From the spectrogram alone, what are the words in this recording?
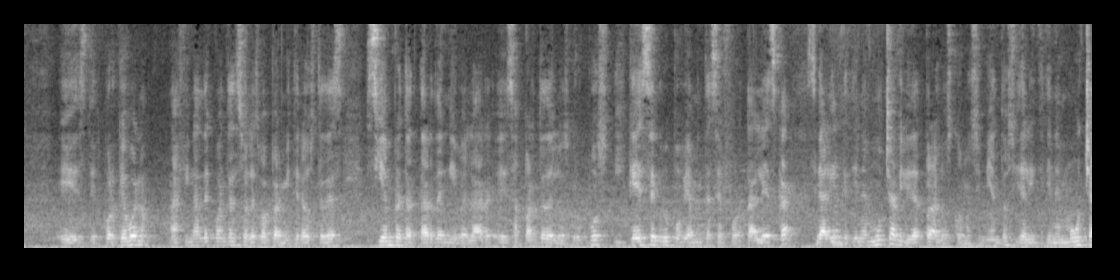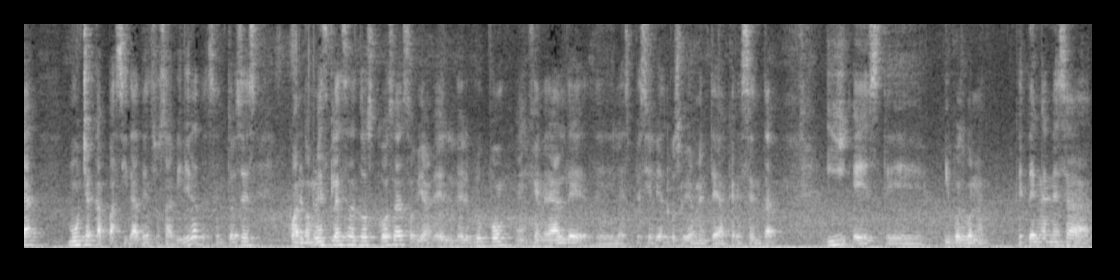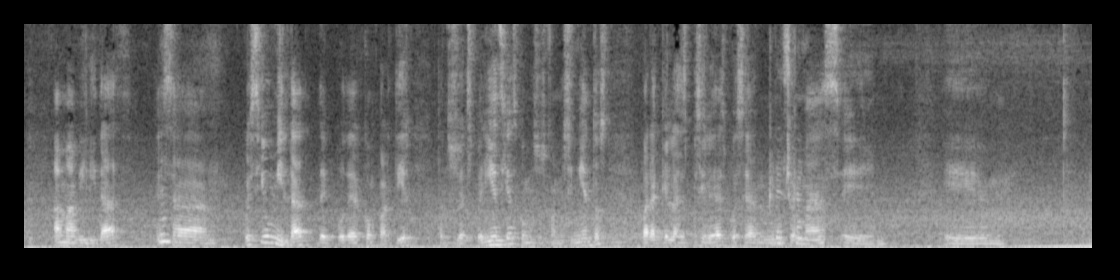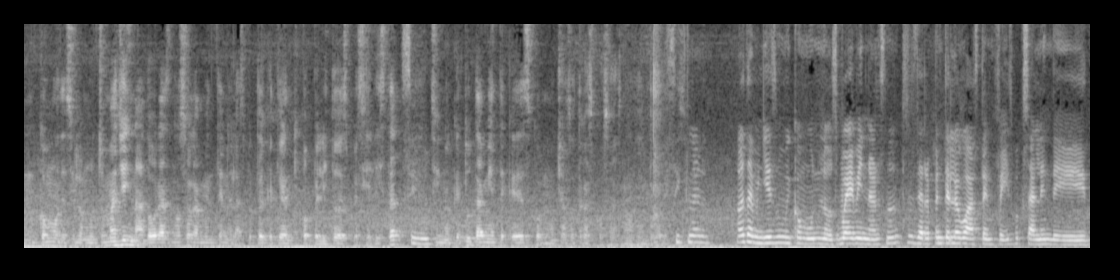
este, porque bueno, a final de cuentas eso les va a permitir a ustedes siempre tratar de nivelar esa parte de los grupos y que ese grupo obviamente se fortalezca de alguien que tiene mucha habilidad para los conocimientos y de alguien que tiene mucha mucha capacidad en sus habilidades. Entonces, cuando mezclas esas dos cosas, el, el, grupo en general de, la especialidad pues obviamente acrecenta y este y pues bueno, que tengan esa amabilidad, esa pues sí humildad de poder compartir tanto sus experiencias como sus conocimientos para que las especialidades pues sean mucho más eh, eh, ¿cómo decirlo? Mucho más llenadoras, no solamente en el aspecto de que te den tu papelito de especialista, sino que tú también te quedes con muchas otras cosas, ¿no? Dentro de sí, claro. Ahora también es muy común los webinars, ¿no? Entonces de repente luego hasta en Facebook salen de,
